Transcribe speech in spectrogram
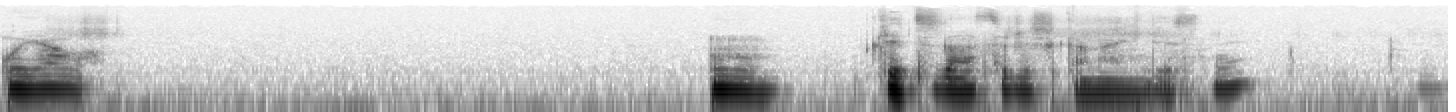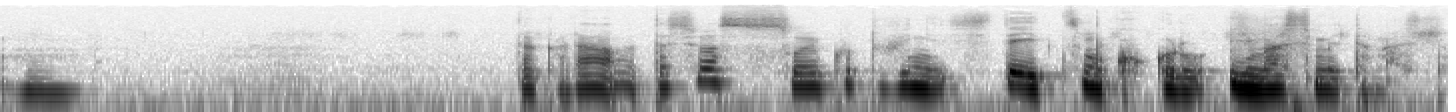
親はうん決断するしかないんですね。だから私はそういうことをふうにしていつも心を戒めてました。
